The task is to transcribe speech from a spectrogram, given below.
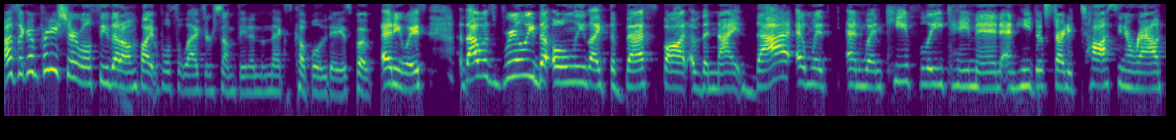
I, was like, I'm pretty sure we'll see that on Fightful Select or something in the next couple of days. But anyways, that was really the only like the best spot of the night. That and with and when Keith Lee came in and he just started tossing around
